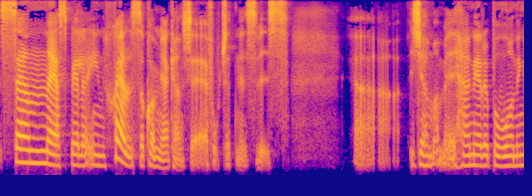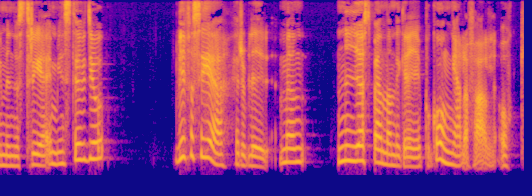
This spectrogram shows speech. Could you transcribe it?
Sen när jag spelar in själv så kommer jag kanske fortsättningsvis uh, gömma mig här nere på våning minus tre i min studio. Vi får se hur det blir. Men nya spännande grejer på gång i alla fall. Och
